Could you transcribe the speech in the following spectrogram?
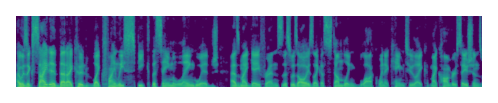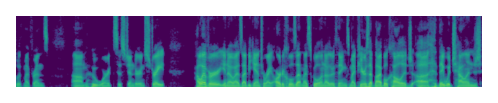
I was excited that I could like finally speak the same language as my gay friends. This was always like a stumbling block when it came to like my conversations with my friends um, who weren't cisgender and straight. However, you know, as I began to write articles at my school and other things, my peers at Bible college, uh, they would challenge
